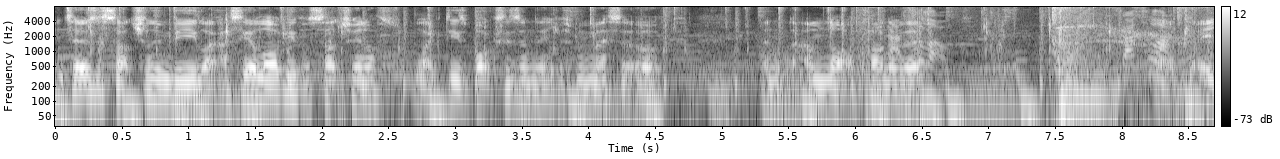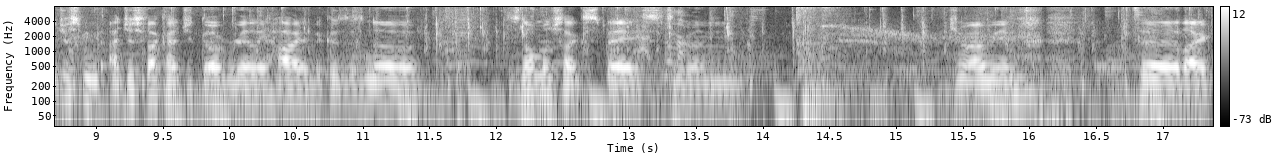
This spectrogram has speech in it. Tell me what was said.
In terms of satcheling B, like I see a lot of people satcheling off like these boxes and they just mess it up, and I'm not a fan of it. Like it just, I just feel like I just go really high because there's no, there's not much like space to um, do you know what I mean? to like,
